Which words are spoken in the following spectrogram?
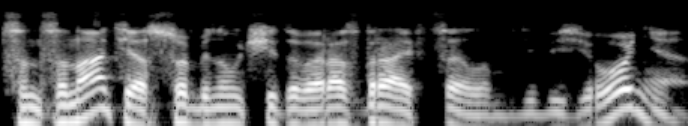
Цинциннати, особенно учитывая раздрай в целом в дивизионе,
